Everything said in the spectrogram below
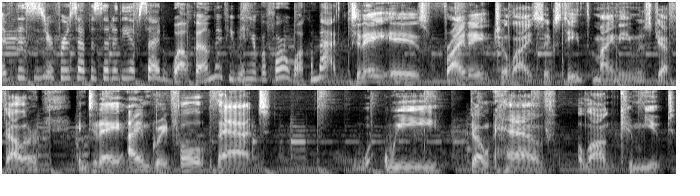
If this is your first episode of The Upside, welcome. If you've been here before, welcome back. Today is Friday, July 16th. My name is Jeff Dauler, and today I am grateful that w- we don't have a long commute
